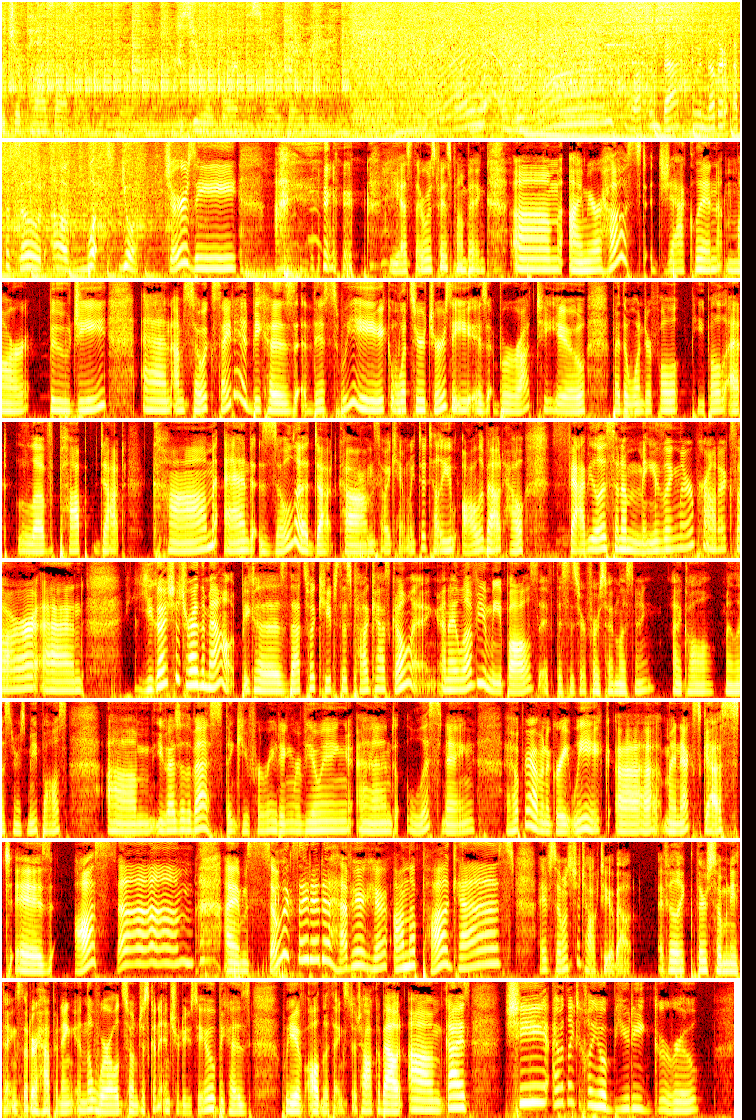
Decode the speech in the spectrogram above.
Put your paws up. Cause you were born this way, baby. Hello, everyone. Welcome back to another episode of What's Your Jersey? yes, there was fist pumping. Um, I'm your host, Jacqueline Mar. Fuji, and I'm so excited because this week, What's Your Jersey is brought to you by the wonderful people at lovepop.com and zola.com. So I can't wait to tell you all about how fabulous and amazing their products are. And you guys should try them out because that's what keeps this podcast going. And I love you, meatballs. If this is your first time listening, I call my listeners meatballs. Um, you guys are the best. Thank you for rating, reviewing, and listening. I hope you're having a great week. Uh, my next guest is awesome. I am so excited to have her here on the podcast. I have so much to talk to you about. I feel like there's so many things that are happening in the world. So I'm just going to introduce you because we have all the things to talk about. Um, guys, she, I would like to call you a beauty guru.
